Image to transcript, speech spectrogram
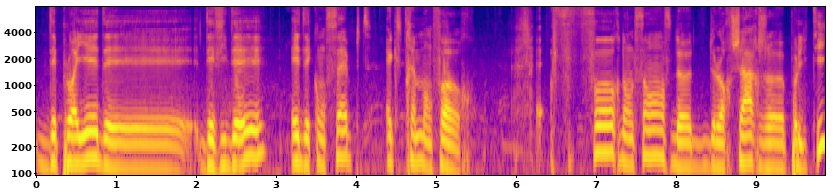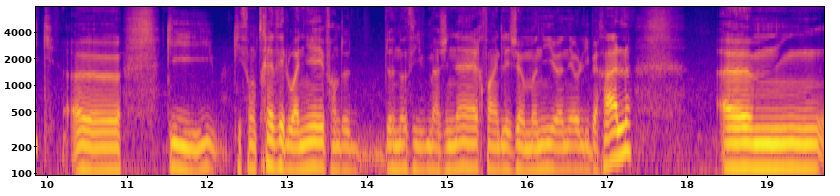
déployer des, des idées et des concepts extrêmement forts. Forts dans le sens de, leur charge politique, euh, qui, qui sont très éloignés enfin, de, de nos imaginaires enfin, et de l'hégémonie euh, néolibérale. Euh,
